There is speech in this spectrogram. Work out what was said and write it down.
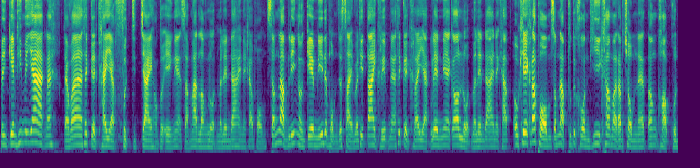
เป็นเกมที่ไม่ยากนะ แต่ว่าถ้าเกิดใครอยากฝึกจิตใจของตัวเองเนี่ยสามารถลองโหลดมาเล่นได้นะครับผมสำหรับลิงก์ของเกมนี้เดี๋ยวผมจะใส่ไว้ที่ใต้คลิปนะ ถ้าเกิดใครอยากเล่นเนี่ยก็โหลดมาเล่นได้นะครับ โอเคครับผมสำหรับทุกๆคนที่เข้ามารับชมนะ ต้องขอบคุณ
